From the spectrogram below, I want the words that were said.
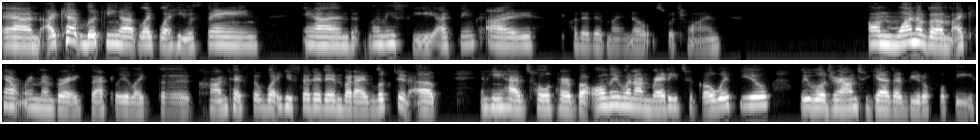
and I kept looking up like what he was saying and let me see. I think I put it in my notes which one on one of them, I can't remember exactly like the context of what he said it in, but I looked it up and he had told her, but only when I'm ready to go with you, we will drown together, beautiful thief.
